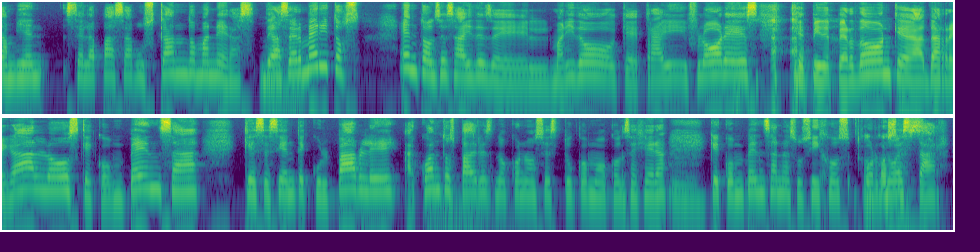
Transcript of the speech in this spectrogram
también se la pasa buscando maneras de hacer méritos. Entonces hay desde el marido que trae flores, que pide perdón, que da regalos, que compensa, que se siente culpable. ¿A cuántos padres no conoces tú como consejera mm. que compensan a sus hijos por no estar?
